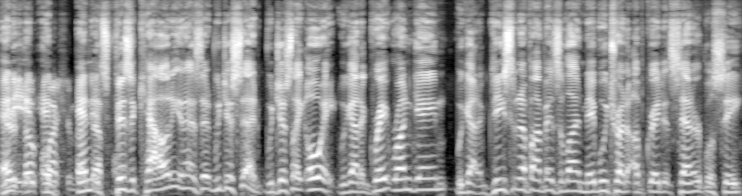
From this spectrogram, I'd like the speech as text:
And, There's no and, question about and that it's part. physicality. And as I said, we just said, we're just like, oh wait, we got a great run game. We got a decent enough offensive line. Maybe we try to upgrade at center. We'll see.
